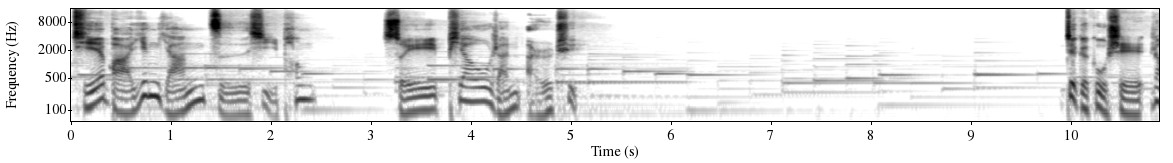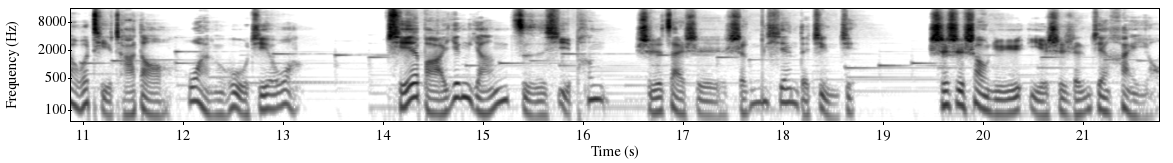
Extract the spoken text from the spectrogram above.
且把阴阳仔细烹，随飘然而去。这个故事让我体察到万物皆旺，且把阴阳仔细烹，实在是神仙的境界。时世少女已是人间罕有，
